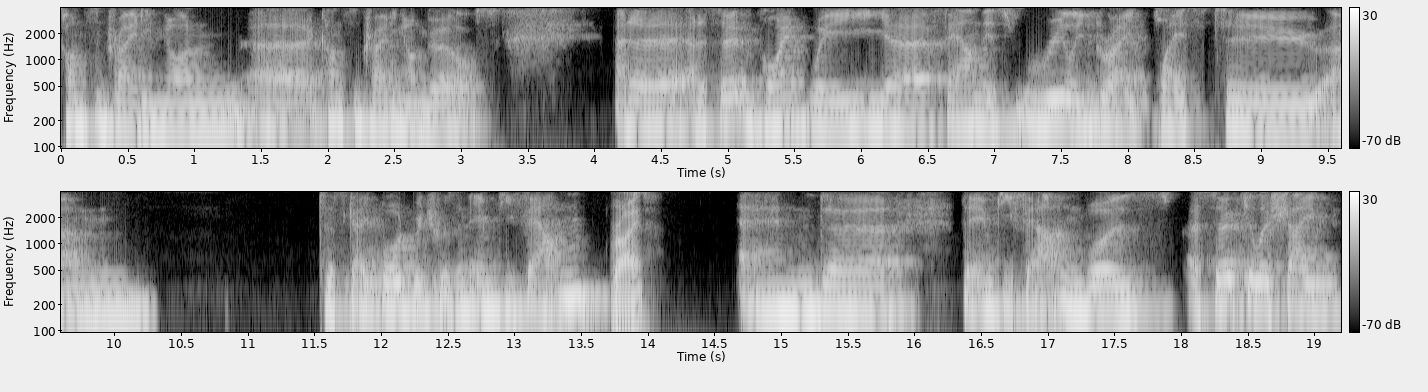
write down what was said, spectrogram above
concentrating on uh, concentrating on girls. At a at a certain point we uh, found this really great place to um, to skateboard which was an empty fountain. Right. And uh, the empty fountain was a circular shape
